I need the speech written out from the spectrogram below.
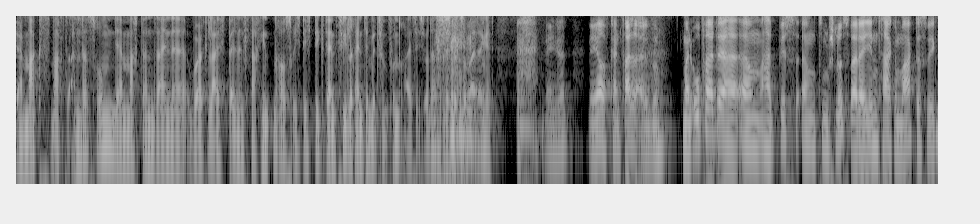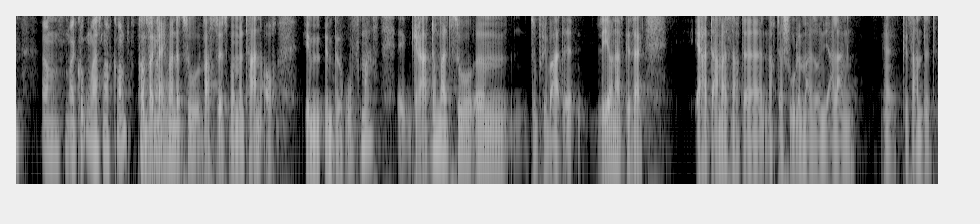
Der Max macht's andersrum, der macht dann seine Work-Life-Balance nach hinten raus richtig dick. Dein Ziel Rente mit 35, oder? Wenn es jetzt so weitergeht. nee, nee, auf keinen Fall. Also mein Opa, der ähm, hat bis ähm, zum Schluss, war der jeden Tag im Markt, deswegen ähm, mal gucken, was noch kommt. Kommen wir gleich mal dazu, was du jetzt momentan auch im, im Beruf machst. Äh, Gerade nochmal zu, ähm, zu privat. Äh, Leon hat gesagt, er hat damals nach der, nach der Schule mal so ein Jahr lang äh, gesandelt.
